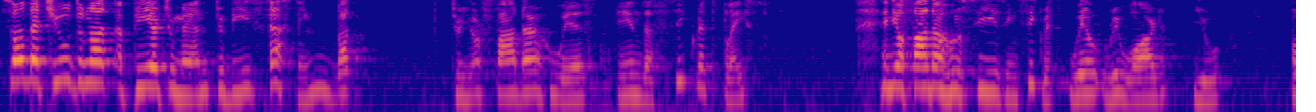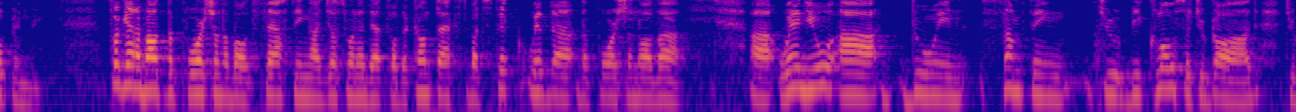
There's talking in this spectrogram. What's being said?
so that you do not appear to men to be fasting, but to your Father who is in the secret place and your Father who sees in secret will reward you openly. Forget about the portion about fasting. I just wanted that for the context, but stick with the, the portion of uh, uh, when you are doing something to be closer to God, to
